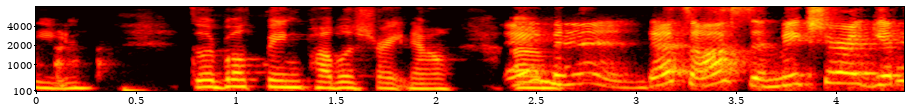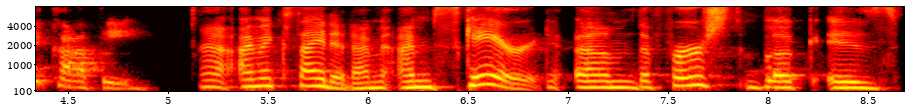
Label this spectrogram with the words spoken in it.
so they're both being published right now. Um, Amen. Um, That's awesome. Make sure I get a copy. I'm excited. I'm I'm scared. Um, the first book is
